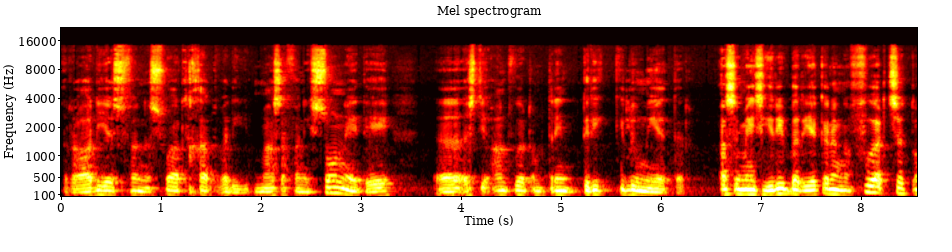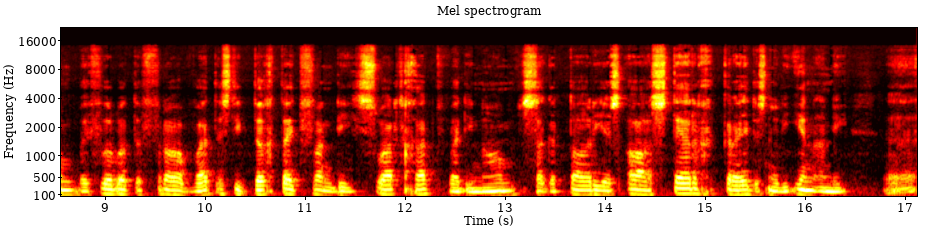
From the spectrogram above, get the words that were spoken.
radius van 'n swart gat wat die massa van die son het hê, uh, is die antwoord omtrent 3 km. As 'n mens hierdie berekeninge voortsit om byvoorbeeld te vra wat is die digtheid van die swart gat wat die naam Sagittarius A ster gekry het, dis nou die een aan die uh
